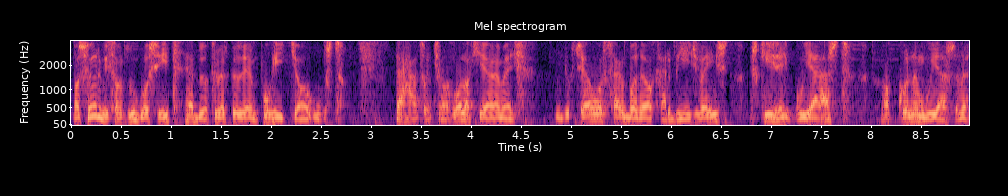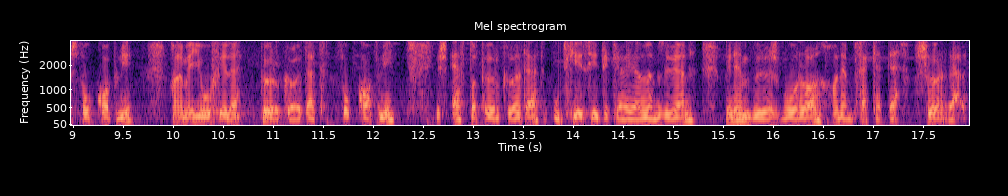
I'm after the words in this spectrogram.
A sör viszont lugosít, ebből következően puhítja a húst. Tehát, hogyha valaki elmegy mondjuk Csehországba, de akár Bécsbe is, és kér egy bujást, akkor nem gulyáslevest fog kapni, hanem egy jóféle pörköltet fog kapni, és ezt a pörköltet úgy készítik el jellemzően, hogy nem vörös borral, hanem fekete sörrel.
